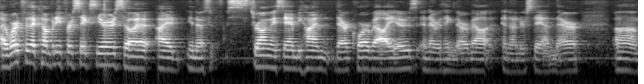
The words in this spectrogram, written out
I worked for that company for six years, so I, I, you know, strongly stand behind their core values and everything they're about, and understand their, um,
